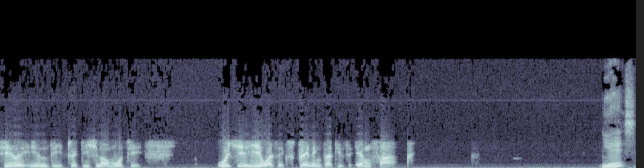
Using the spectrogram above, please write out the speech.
still in the traditional muti, which he was explaining that is M5. Yes?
